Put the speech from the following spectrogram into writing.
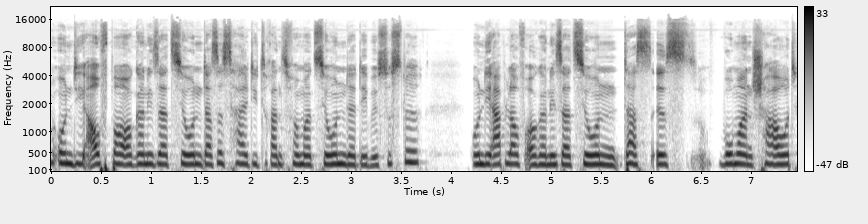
Und die Aufbauorganisation, das ist halt die Transformation der DB Systel und die Ablauforganisation, das ist, wo man schaut,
